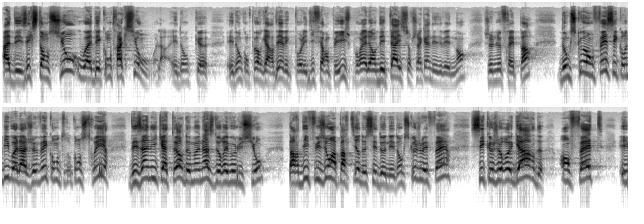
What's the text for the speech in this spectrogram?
à des, extensions ou à des contractions. Voilà. Et, donc, euh, et donc on peut regarder avec, pour les différents pays. Je pourrais aller en détail sur chacun des événements. Je ne le ferai pas. Donc ce qu'on fait, c'est qu'on dit, voilà, je vais construire des indicateurs de menaces de révolution par diffusion à partir de ces données. Donc ce que je vais faire, c'est que je regarde en fait, des,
